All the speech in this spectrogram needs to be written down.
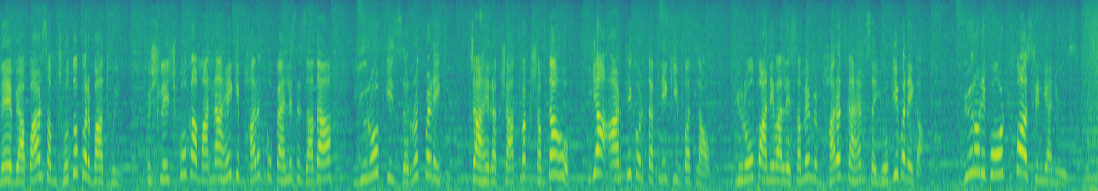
नए व्यापार समझौतों पर बात हुई। विश्लेषकों का मानना है कि भारत को पहले से ज़्यादा यूरोप की ज़रूरत पड़ेगी, चाहे रक्षात्मक क्षमता हो या आर्थिक और तकनीकी बदलाव। यूरोप आने वाले समय में भारत का अहम सहयोगी बनेगा। Bureau report, first India news.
